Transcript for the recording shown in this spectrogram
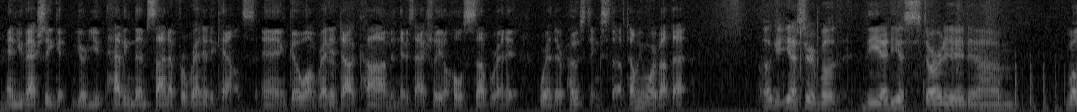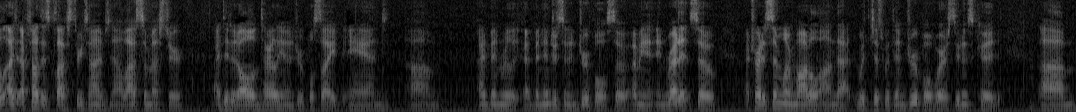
Mhm. and you've actually get, you're you, having them sign up for Reddit accounts and go on Reddit.com, and there's actually a whole subreddit where they're posting stuff. Tell me more about that. Okay, yeah, sure. Well, the idea started. Um, well, I, I've taught this class three times now. Last semester, I did it all entirely in a Drupal site, and um, I've been really I've been interested in Drupal. So I mean, in Reddit. So I tried a similar model on that with just within Drupal, where students could. Um,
